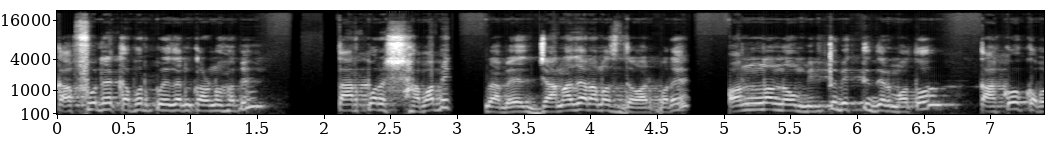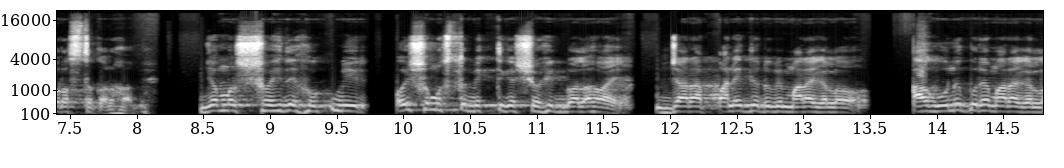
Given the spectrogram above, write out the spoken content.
কাফনের কাপড় পরিধান করানো হবে। তারপরে স্বাভাবিকভাবে জানাজা নামাজ দেওয়ার পরে অন্যান্য মৃত্যু ব্যক্তিদের মতো তাকেও কবরস্থ করা হবে। যেমন শহীদে হুকমির, ওই সমস্ত ব্যক্তিকে শহীদ বলা হয়, যারা পানিতে ডুবে মারা গেল আগুনে পুড়ে মারা গেল,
